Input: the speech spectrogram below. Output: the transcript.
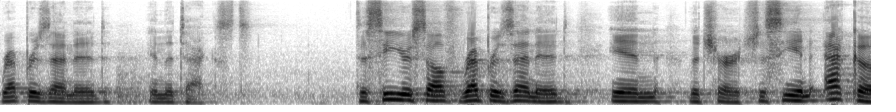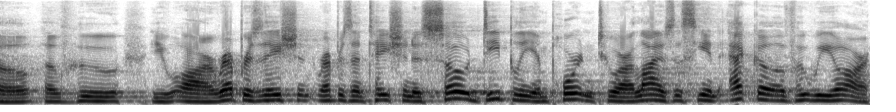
represented in the text to see yourself represented in the church, to see an echo of who you are. Representation, representation is so deeply important to our lives, to see an echo of who we are,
